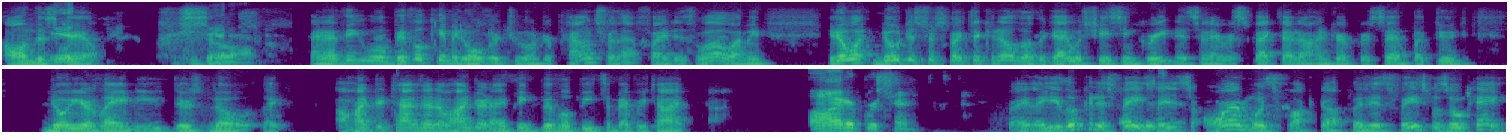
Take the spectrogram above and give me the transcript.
on the Yeah. scale. So, Yeah. and I think well, Bivol came in over 200 pounds for that fight as well. I mean, you know what? No disrespect to Canelo, the guy was chasing greatness, and I respect that 100. percent But dude, know your lane. You, there's no like 100 times out of 100. I think Bivol beats him every time. A hundred percent. Right? Like you look at his face. 100%. His arm was fucked up, but his face was okay.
